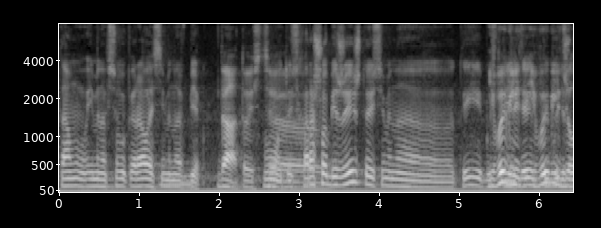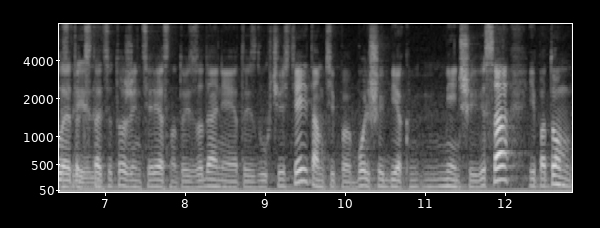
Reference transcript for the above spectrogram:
там именно все упиралось именно в бег. Да, то есть... Вот, то есть э, хорошо бежишь, то есть именно ты быстрее, И, выглядит, ты, и выглядело быстрее, это, кстати, да. тоже интересно, то есть задание это из двух частей, там типа больший бег, меньшие веса, и потом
